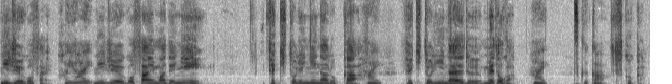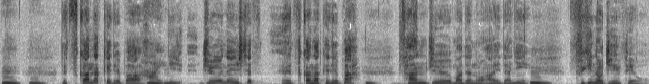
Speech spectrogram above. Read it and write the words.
25歳。早い。25歳までに関取になるかはい、関取になれる目処がはい、つくか。つくかうんうん。でつかなければ、はいに10年して、えーつかなければ、うん30までの間にうん。次の人生を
